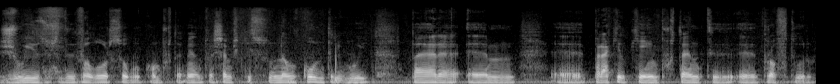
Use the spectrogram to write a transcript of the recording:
juízos de valor sobre o comportamento. Achamos que isso não contribui para, ehm, para aquilo que é importante para o futuro.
